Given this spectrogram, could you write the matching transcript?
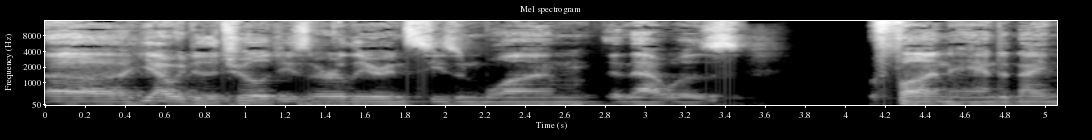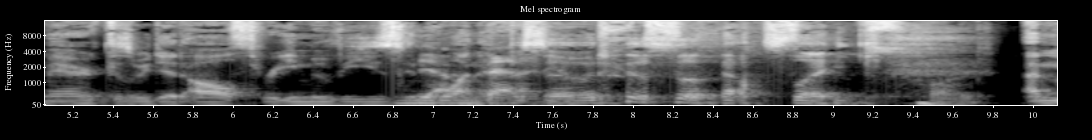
uh, yeah, we did the trilogies earlier in season one, and that was fun and a nightmare because we did all three movies in Yeah, one episode. so that was like, I'm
